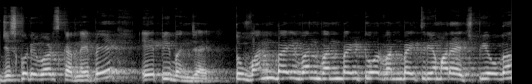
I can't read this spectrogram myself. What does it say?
जिसको रिवर्स करने पे एपी बन जाए। तो one by one one by two और वन बाई थ्री हमारा एचपी होगा।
